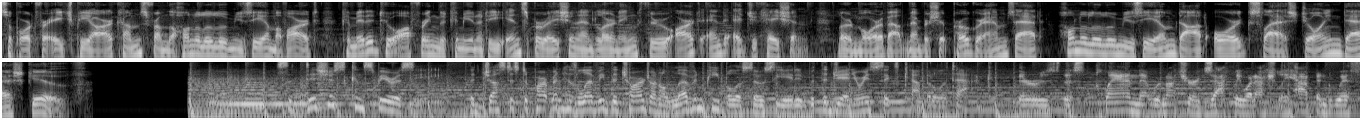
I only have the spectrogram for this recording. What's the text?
Support for HPR comes from the Honolulu Museum of Art, committed to offering the community inspiration and learning through art and education. Learn more about membership programs at honolulumuseum.org/join-give. Seditious conspiracy. The Justice Department has levied the charge on 11 people associated with the January 6th Capitol attack. There is this plan that we're not sure exactly what actually happened with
